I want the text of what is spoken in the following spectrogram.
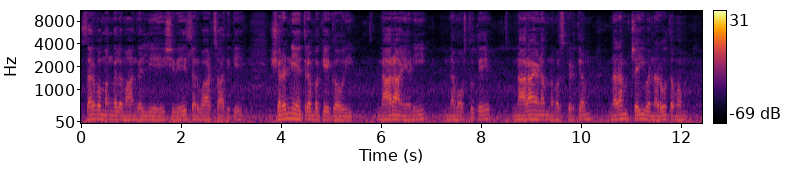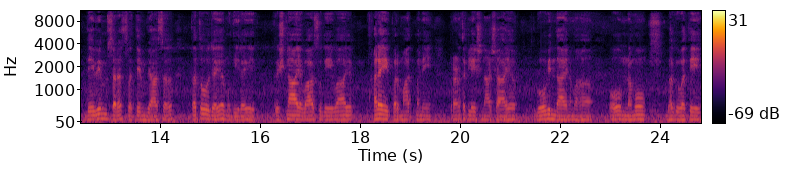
सर्वमङ्गलमाङ्गल्ये शिवे सर्वार्थसाधिके शरण्ये त्र्यम्बके गौरी, नारायणी नमोऽस्तुते नारायणं नमस्कृत्यं, नरं चैव नरोत्तमं, देवीं सरस्वतीं व्यास, ततो जयमुदीरये कृष्णाय वासुदेवाय, हरे परमात्मने प्रणतक्लेशनाशाय, गोविन्दाय नमः। ॐ नमो भगवते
